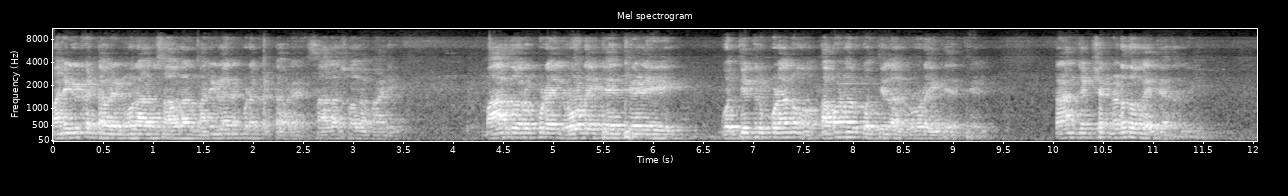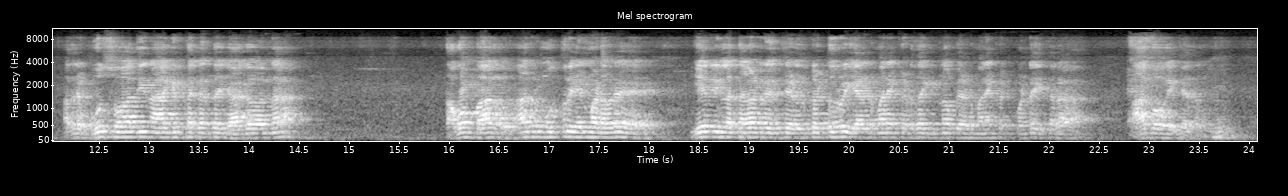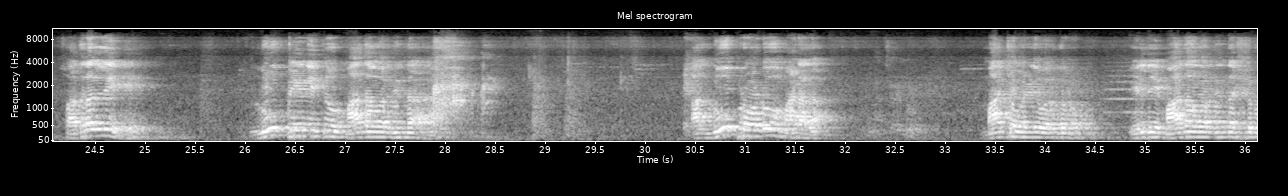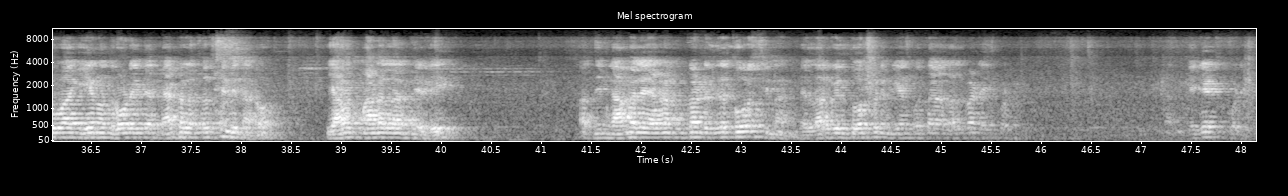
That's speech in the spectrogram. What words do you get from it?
ಮನೆಗಳು ಕಟ್ಟವ್ರೆ, ನೂರಾರು ಸಾವಿರಾರು ಮನೆಗಳನ್ನು ಕೂಡ ಕಟ್ಟವ್ರೆ, ಸಾಲ ಸೋಲ ಮಾಡಿ. ಮಾರ್ದವರು ಕೂಡ ಇಲ್ಲಿ ರೋಡ್ ಐತೆ ಅಂತ ಹೇಳಿ ಗೊತ್ತಿದ್ರು ಕೂಡ ತಗೊಂಡವ್ರು ಗೊತ್ತಿಲ್ಲ ರೋಡ್ ಐತೆ ಅಂತ ಹೇಳಿ. ಟ್ರಾನ್ಸಾಕ್ಷನ್ ನಡೆದೋಗೈತೆ ಅದರಲ್ಲಿ. ಆದರೆ ಭೂಸ್ವಾಧೀನ ಆಗಿರ್ತಕ್ಕಂಥ ಜಾಗವನ್ನ ತಗೊಂಬಾರ್ದು. ಆದ್ರೆ ಮುಕ್ತರು ಏನ್ ಮಾಡವ್ರೆ, ಏನಿಲ್ಲ ತಗೊಳ್ರಿ ಅಂತ ಹೇಳಿದ್ರು ಕಟ್ಟೋರು, ಎರಡು ಮನೆ ಕಟ್ಟಿದಾಗ ಇನ್ನೊಬ್ಬ ಎರಡು ಮನೆ ಕಟ್ಕೊಂಡೆ ಈ ತರ ಆಗೋಗೈತೆ ಅದರಲ್ಲಿ. ಸೊ ಅದರಲ್ಲಿ ಲೂಪ್ ಏನಿತ್ತು ಮಾಧವರದಿಂದ? ಆ ಲೂಪ್ ರೋಡು ಮಾಡಲ್ಲ. ಮಾಚವಳ್ಳಿವರೆಗೂ. ಇಲ್ಲಿ ಮಾಧವರದಿಂದ ಶುರುವಾಗಿ ಏನೊಂದು ರೋಡ್ ಐತೆ ಮ್ಯಾಪೆಲ್ಲ ತರಿಸಿದ್ದೀನಿ ನಾನು. ಯಾವತ್ತು ಮಾಡಲ್ಲ ಅಂತೇಳಿ. ಅದು ನಿಮ್ಗೆ ಆಮೇಲೆ ಯಾರ ಮುಖಂಡರಿದ್ರೆ ತೋರಿಸ್ತೀನಿ ನಾನು. ಎಲ್ಲರಿಗೂ ಇಲ್ಲಿ ತೋರಿಸು, ನಿಮ್ಗೆ ಏನು ಗೊತ್ತಾಗಲ್ಲ ಅಲ್ಬಾಟ್ ನಾನು ಗೆಜೆಟ್ ಕೊಡಿ.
